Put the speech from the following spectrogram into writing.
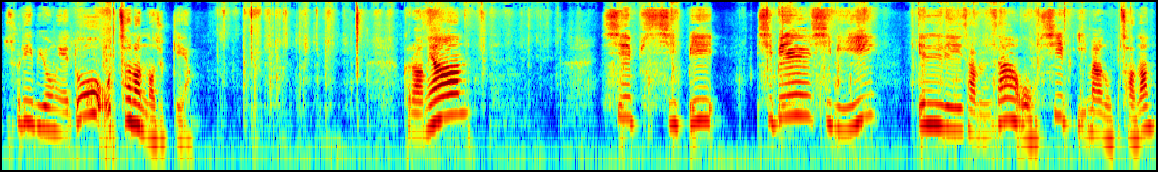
수리비용에도 5천원 넣어줄게요. 그러면 10, 12, 11, 12, 1, 2, 3, 4, 5, 12만 5천원.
